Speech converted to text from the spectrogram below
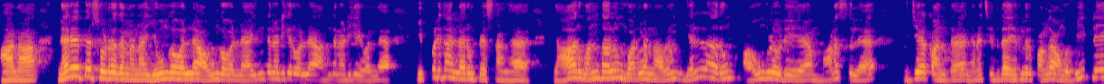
ஆனா, நிறைய பேர் சொல்றது என்னன்னா, இவங்க வரல, அவங்க வரல, இந்த நடிகர் வரல, அந்த நடிகை வரல. இப்படிதான் எல்லாரும் பேசுனாங்க. யார் வந்தாலும் வரலனாலும் எல்லாரும் அவங்களுடைய மனசுல விஜயகாந்த நினைச்சிட்டு தான் இருந்திருப்பாங்க. அவங்க வீட்லயே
